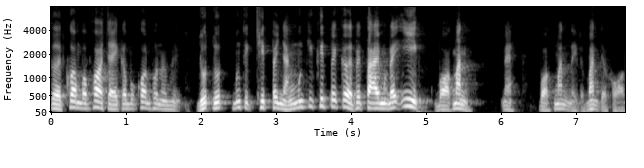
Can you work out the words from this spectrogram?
เกิดความบ่พอใจกับบุคคลคนนั้นหยุดหยุดมึงสิคิดไปหยังมึงสิคิดไปเกิดไปตายมึงได้อีก บอกมันนะบอกมันนี่แหละมันจ้าของ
